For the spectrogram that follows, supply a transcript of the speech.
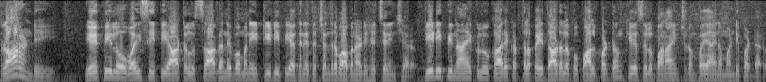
రారండి. ఏపీలో వైసీపీ ఆటలు సాగనివ్వమని టీడీపీ అధినేత చంద్రబాబు నాయుడు హెచ్చరించారు. టీడీపీ నాయకులు కార్యకర్తలపై దాడులకు పాల్పడడం కేసులు బనాయించడంపై ఆయన మండిపడ్డారు.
